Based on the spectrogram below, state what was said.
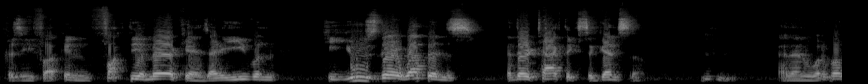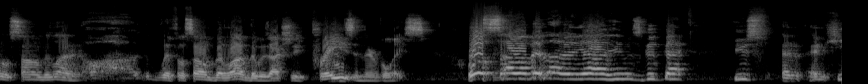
because he fucking fucked the Americans and he even he used their weapons and their tactics against them. hmm And then what about Osama bin Laden? Oh, with Osama bin Laden, there was actually praise in their voice. Osama bin Laden, yeah, he was a good guy. He was, and, and he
